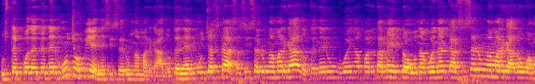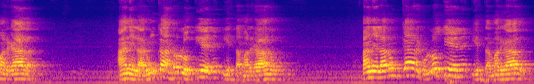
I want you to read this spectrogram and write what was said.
Usted puede tener muchos bienes y ser un amargado, tener muchas casas y ser un amargado, tener un buen apartamento o una buena casa y ser un amargado o amargada. Anhelar un carro lo tiene y está amargado. Anhelar un cargo lo tiene y está amargado.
